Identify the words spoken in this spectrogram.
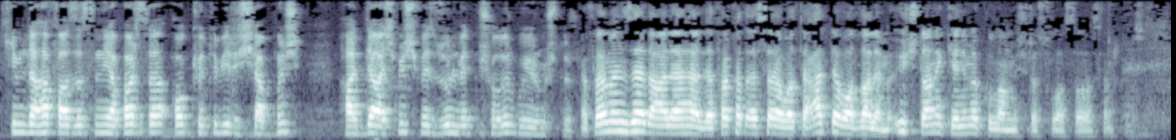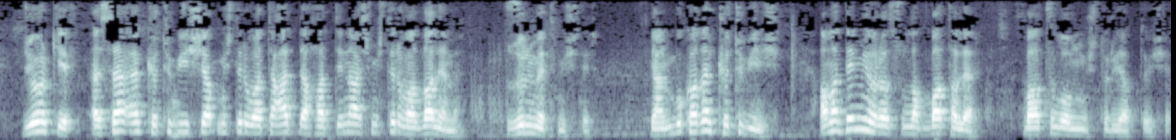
kim daha fazlasını yaparsa o kötü bir iş yapmış, haddi aşmış ve zulmetmiş olur buyurmuştur. فَمَنْ زَادَ عَلَى هَذَا فَقَدْ اَسَى وَتَعَدَّ وَظَلَمَ Üç tane kelime kullanmış Resulullah sallallahu aleyhi ve sellem. Diyor ki, esa'e kötü bir iş yapmıştır ve taadde haddini aşmıştır ve zaleme. Zulmetmiştir. Yani bu kadar kötü bir iş. Ama demiyor Resulullah batale. Batıl olmuştur yaptığı şey.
